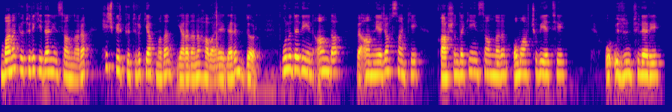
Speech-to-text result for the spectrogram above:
Bana kötülük eden insanlara hiçbir kötülük yapmadan Yaradan'a havale ederim. 4. Bunu dediğin anda ve anlayacaksan ki karşındaki insanların o mahcubiyeti, o üzüntüleri,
